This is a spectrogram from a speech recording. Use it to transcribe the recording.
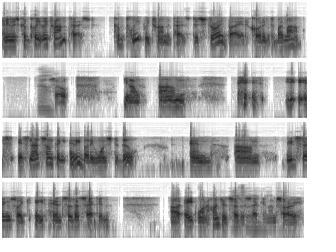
and he was completely traumatized, completely traumatized, destroyed by it, according to my mom. Yeah. So, you know, um, it's it's not something anybody wants to do, and um, these things like eight tenths of a second, uh, eight one hundredths of a second. I'm sorry,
